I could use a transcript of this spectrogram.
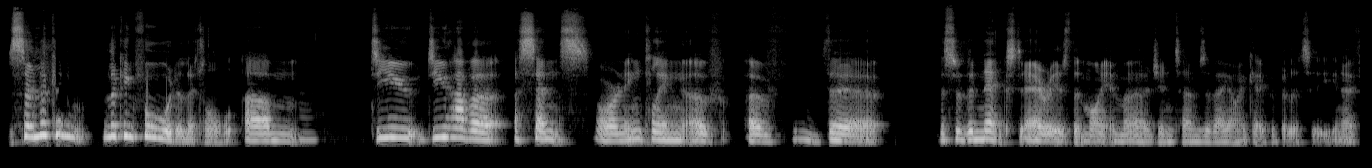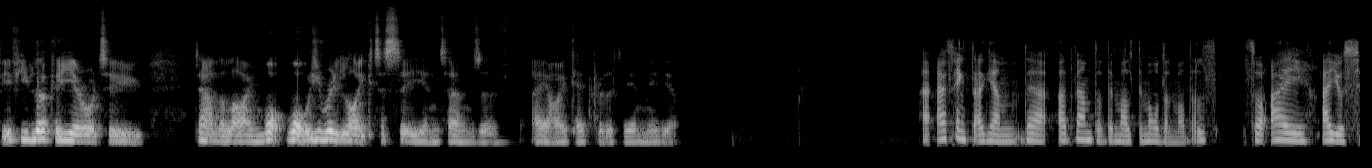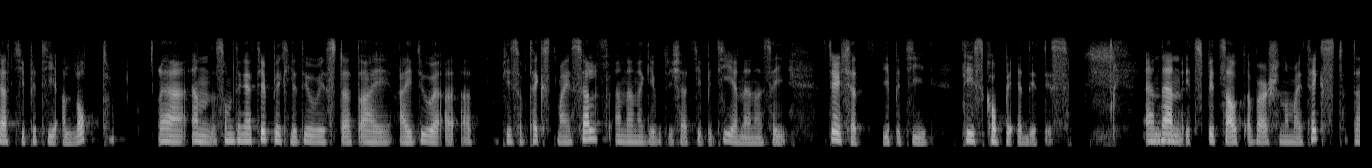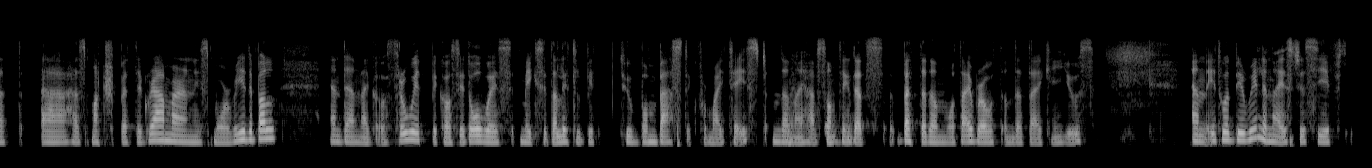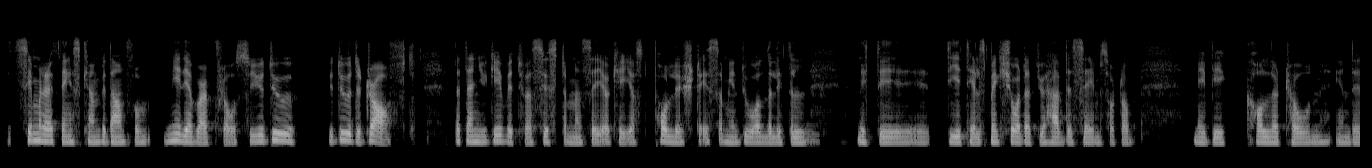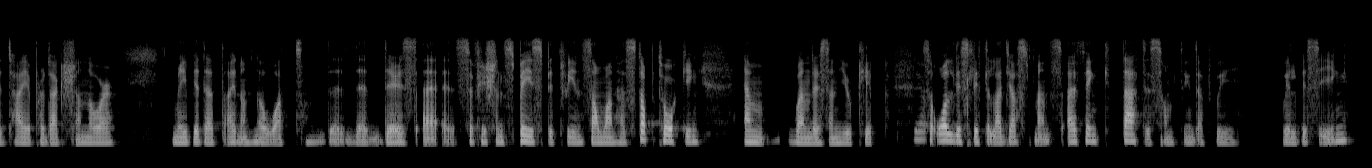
So looking looking forward a little, um, mm do you do you have a, a sense or an inkling of of the the sort of the next areas that might emerge in terms of AI capability? You know, if if you look a year or two down the line, what what would you really like to see in terms of AI capability in media? I think again the advent of the multimodal models. So I I use ChatGPT a lot, uh, and something I typically do is that I I do a, a piece of text myself and then I give it to ChatGPT and then I say, Dear ChatGPT, please copy edit this. And mm. then it spits out a version of my text that uh, has much better grammar and is more readable. And then I go through it because it always makes it a little bit too bombastic for my taste. And then I have something that's better than what I wrote and that I can use. And it would be really nice to see if similar things can be done for media workflows. So you do you do the draft, but then you give it to a system and say, okay, just polish this. I mean, do all the little mm. nitty details. Make sure that you have the same sort of maybe color tone in the entire production, or maybe that I don't know what the, the, there's a sufficient space between someone has stopped talking and when there's a new clip. Yep. So all these little adjustments, I think that is something that we will be seeing.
